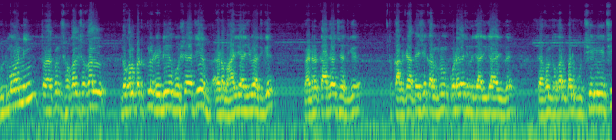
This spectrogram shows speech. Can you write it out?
গুড মর্নিং তো এখন সকাল সকাল দোকানপাট খুলে রেডি হয়ে বসে আছি। একটা ভাই আসবে আজকে। ভাইটার কাজ আছে আজকে। তো কালকে রাতে এসে কনফার্ম করে গেছিল যে আজকে আসবে। তো এখন দোকানপাট গুছিয়ে নিয়েছি।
